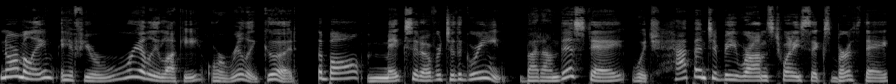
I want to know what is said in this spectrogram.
Normally, if you're really lucky or really good, the ball makes it over to the green. But on this day, which happened to be Rahm's 26th birthday,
